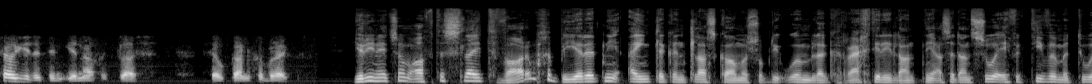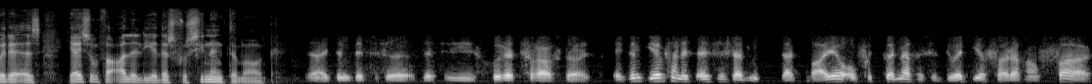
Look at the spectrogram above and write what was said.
sou jy dit in enige klas sou kan gebruik. Julle net om af te sluit, waarom gebeur dit nie eintlik in klaskamers op die oomblik reg deur die land nie as dit dan so 'n effektiewe metode is juis om vir alle leerders voorsiening te maak? Ja, ek dink dit is 'n dit is 'n goeie vraag daai. Ek dink een van dit is is dat dat baie opvoedkundiges dit dood eenvoudig aanvaar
